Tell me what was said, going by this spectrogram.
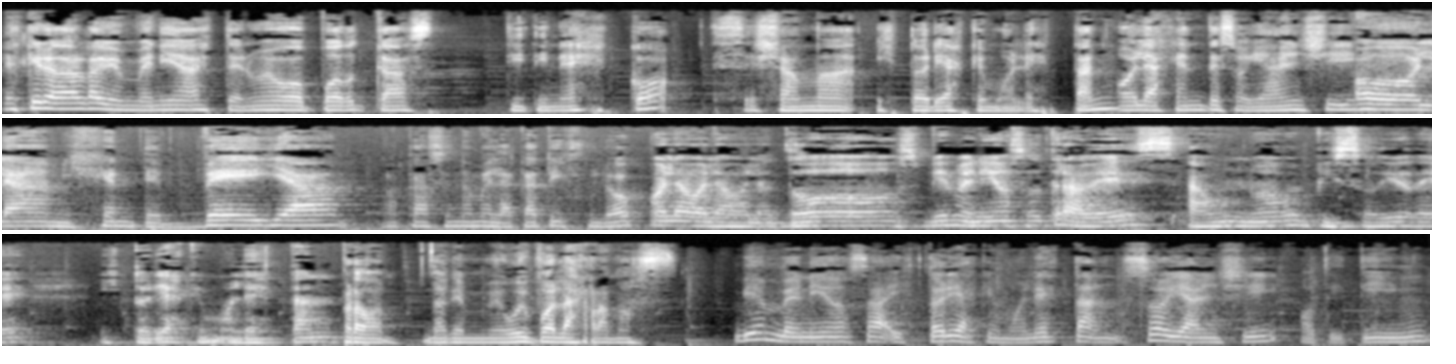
Les quiero dar la bienvenida a este nuevo podcast titinesco que se llama Historias que molestan. Hola gente, soy Angie. Hola, mi gente bella. Acá haciéndome la Katy Fulop. Hola, hola, hola a todos. Bienvenidos otra vez a un nuevo episodio de Historias que molestan. Perdón, la que me voy por las ramas. Bienvenidos a Historias que molestan. Soy Angie o Titín.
